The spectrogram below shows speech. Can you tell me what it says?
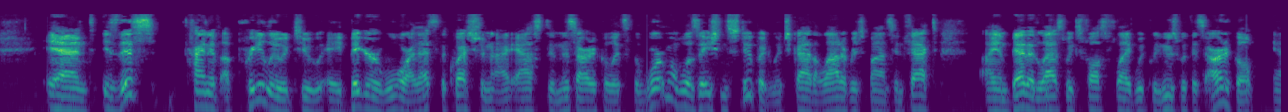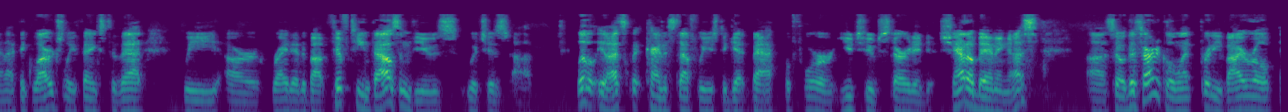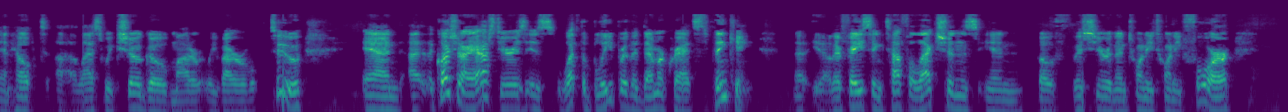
And is this kind of a prelude to a bigger war? That's the question I asked in this article. It's the war mobilization stupid, which got a lot of response. In fact, I embedded last week's False Flag Weekly News with this article, and I think largely thanks to that, we are right at about 15,000 views, which is uh, little, you know, that's the kind of stuff we used to get back before YouTube started shadow banning us. Uh, so this article went pretty viral and helped uh, last week's show go moderately viral too. And uh, the question I asked here is, is what the bleep are the Democrats thinking? Uh, you know, they're facing tough elections in both this year and then 2024,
